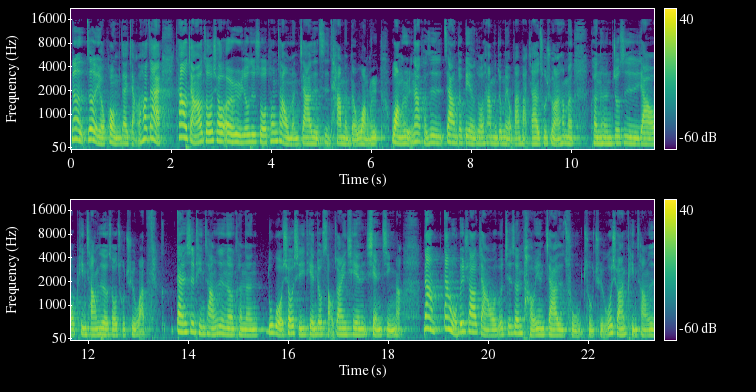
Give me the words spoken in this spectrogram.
那这有空我们再讲。然后再来，他有讲到周休二日，就是说通常我们假日是他们的旺日，旺日。那可是这样就变成说他们就没有办法假日出去玩，他们可能就是要平常日的时候出去玩。但是平常日呢，可能如果休息一天就少赚一千现金嘛。那但我必须要讲，我我其实很讨厌假日出出去，我喜欢平常日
